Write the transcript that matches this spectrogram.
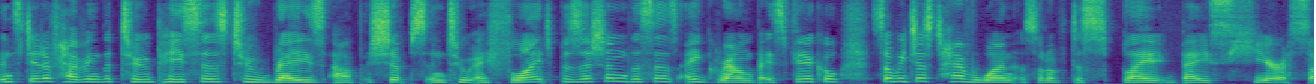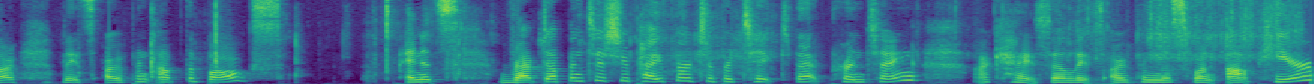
instead of having the two pieces to raise up ships into a flight position, this is a ground-based vehicle. So we just have one sort of display base here. So let's open up the box and it's wrapped up in tissue paper to protect that printing. Okay, so let's open this one up here.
